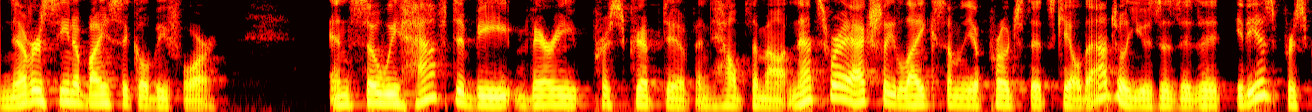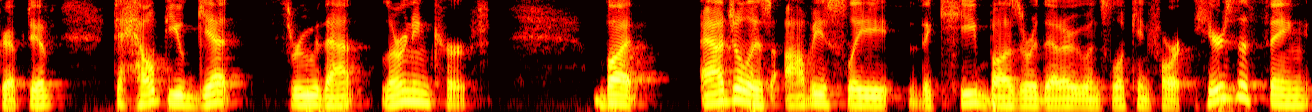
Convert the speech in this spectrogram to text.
never seen a bicycle before. And so we have to be very prescriptive and help them out. And that's where I actually like some of the approach that Scaled Agile uses is it, it is prescriptive to help you get through that learning curve. But agile is obviously the key buzzword that everyone's looking for. Here's the thing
